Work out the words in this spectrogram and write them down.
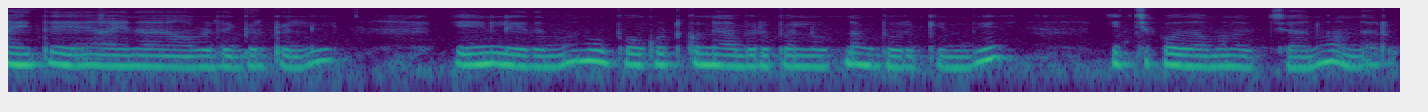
అయితే ఆయన ఆవిడ దగ్గరికి వెళ్ళి ఏం లేదమ్మా నువ్వు పోగొట్టుకున్న యాభై రూపాయల నోటు నాకు దొరికింది. ఇచ్చిపోదామని వచ్చాను అన్నారు.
